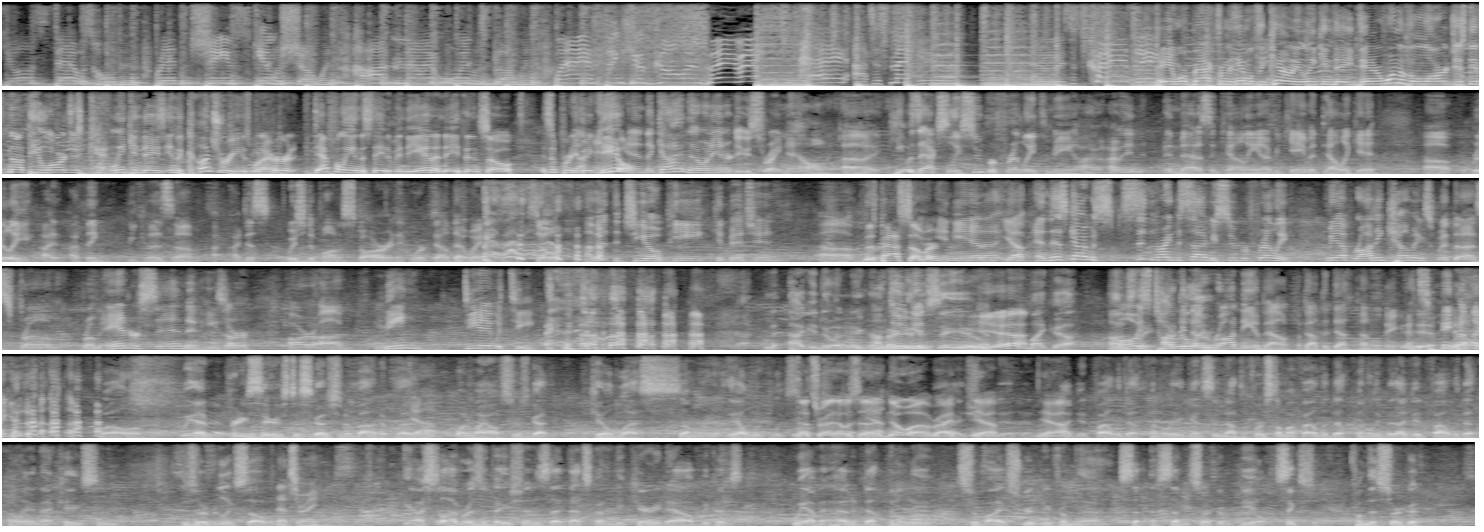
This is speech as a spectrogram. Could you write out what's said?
Your stare was holding, ripped jeans, skin was showing, hot night, wind was blowing. Where you think you're going, baby? Hey, I just met you, and this is crazy. Hey, and we're back from the Hamilton County Lincoln Day dinner. One of the largest, if not the largest, ca- Lincoln Days in the country, is what I heard. Definitely in the state of Indiana, Nathan. So it's a pretty Yeah, big and, deal. And the guy that I want to introduce right now, uh, he was actually super friendly to me. I, I'm in, in Madison County. I became a delegate. Uh, really, I, I think because um, I, I just wished upon a star and it worked out that way. so I'm at the GOP convention. Uh, This past summer. Indiana. Yep. And this guy was sitting right beside me, super friendly. We have Rodney Cummings with us from from Anderson, and he's our our uh, mean DA with teeth. How you doing, Nick? I'm Very doing good, good. to see you. Yeah. Mike. Uh, I'm always honestly, I talking to Rodney about about the death penalty. That's, you know, like- Well, we had a pretty serious discussion about it, but Yeah. one of my officers got killed last summer at the Elwood Police. That's right. That was uh, Yeah. Noah, right? I sure yeah. did. And yeah. I did file the death penalty against him. Not the first time I filed the death penalty, but I did file the death penalty in that case, and deservedly so. That's right. you know, I still have reservations that that's going to be carried out because we haven't had a death penalty survive scrutiny from the uh, Seventh Circuit Appeal, six from the Circuit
